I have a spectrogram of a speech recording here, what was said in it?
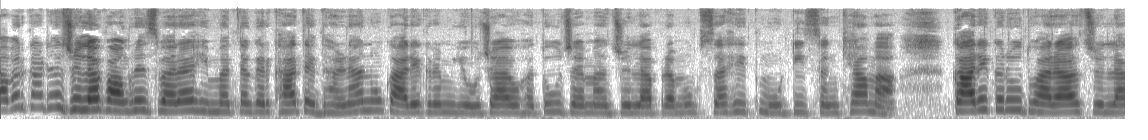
સાબરકાંઠા જિલ્લા કોંગ્રેસ દ્વારા હિંમતનગર ખાતે ધરણાનું કાર્યક્રમ યોજાયો હતો, જેમાં જિલ્લા પ્રમુખ સહિત મોટી સંખ્યામાં કાર્યકરો દ્વારા જિલ્લા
